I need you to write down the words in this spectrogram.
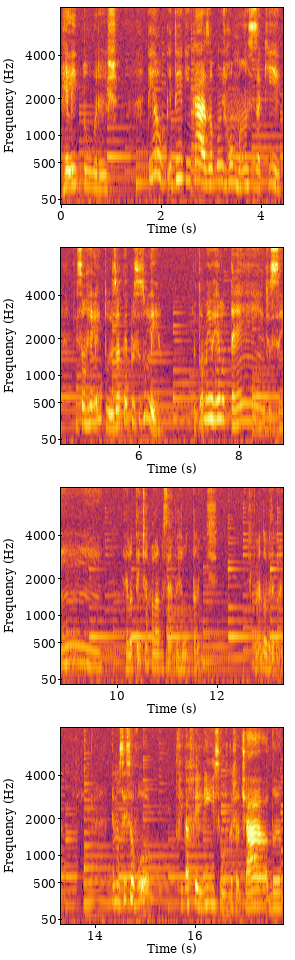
releituras? Tem, tem aqui em casa alguns romances aqui que são releituras. Eu até preciso ler. Eu tô meio relutante, assim. Relutante é a palavra certa? Relutante? Fiquei na dúvida agora. Eu não sei se eu vou ficar feliz, se eu vou ficar chateada.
